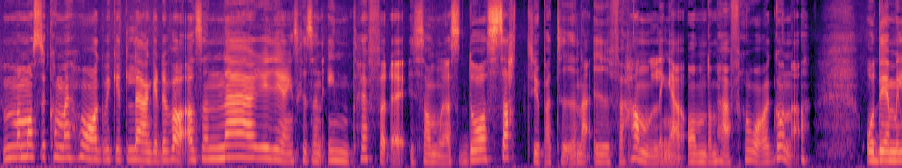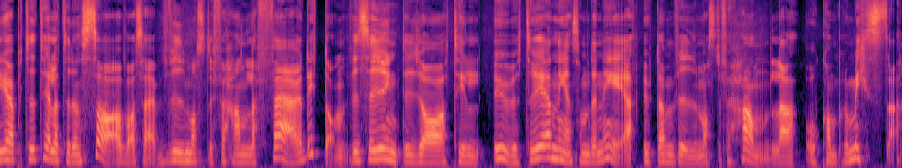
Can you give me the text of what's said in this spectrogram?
man måste komma ihåg vilket läge det var. Alltså när regeringskrisen inträffade i somras, då satt ju partierna i förhandlingar om de här frågorna. Och det Miljöpartiet hela tiden sa var så här, vi måste förhandla färdigt dem. Vi säger inte ja till utredningen som den är, utan vi måste förhandla och kompromissa.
